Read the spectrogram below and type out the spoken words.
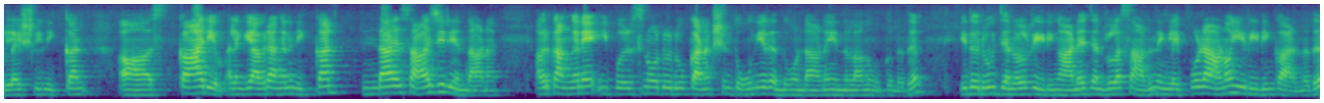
റിലേഷനിൽ നിൽക്കാൻ കാര്യം അല്ലെങ്കിൽ അവരങ്ങനെ നിൽക്കാൻ ഉണ്ടായ സാഹചര്യം എന്താണ്? അവർക്ക് അങ്ങനെ ഈ പേഴ്സണോടൊരു കണക്ഷൻ തോന്നിയത് എന്തുകൊണ്ടാണ് എന്നുള്ളതാണ് നോക്കുന്നത്. ഇതൊരു ജനറൽ റീഡിംഗ് ആണ്. ജനറലസ് ആണ്. നിങ്ങൾ എപ്പോഴാണോ ഈ റീഡിംഗ് കാണുന്നത്?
